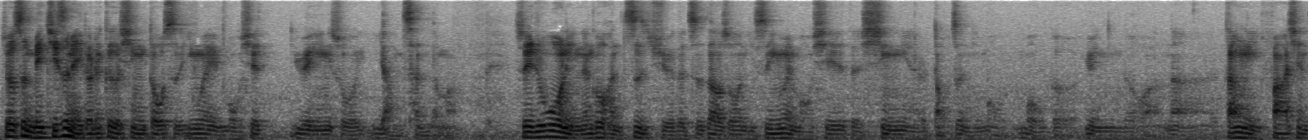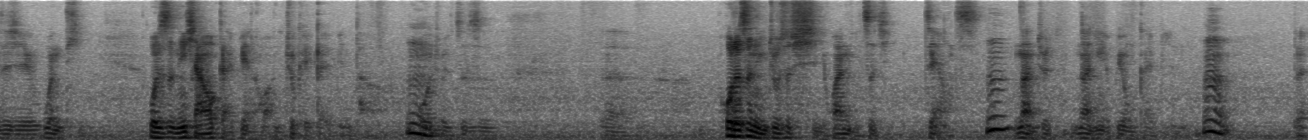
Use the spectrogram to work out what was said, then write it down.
就是每其实每个人的个性都是因为某些原因所养成的嘛。所以如果你能够很自觉的知道说你是因为某些的信念而导致你某某个原因的话，那当你发现这些问题，或者是你想要改变的话，你就可以改变。嗯，我觉得这是呃，或者是你就是喜欢你自己。这样子，嗯，那你就，那你也不用改变，嗯，对。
